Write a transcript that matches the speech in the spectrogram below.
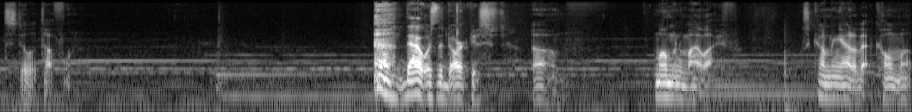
It's still a tough one. that was the darkest um, moment of my life. Was coming out of that coma.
